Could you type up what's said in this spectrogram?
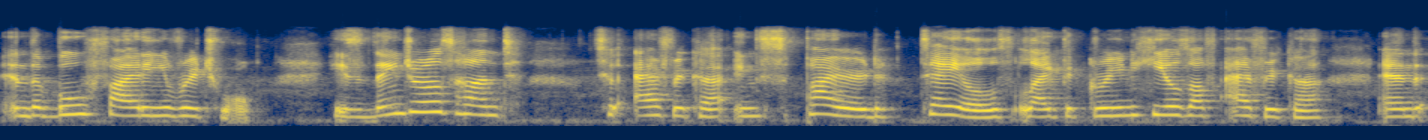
in the bullfighting ritual. His dangerous hunt to Africa inspired tales like the Green Hills of Africa and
